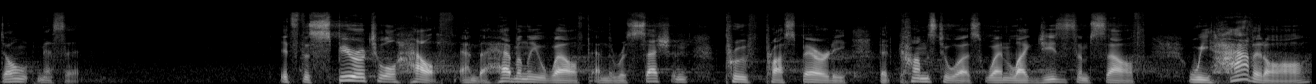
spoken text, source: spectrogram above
Don't miss it. It's the spiritual health and the heavenly wealth and the recession proof prosperity that comes to us when, like Jesus himself, we have it all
